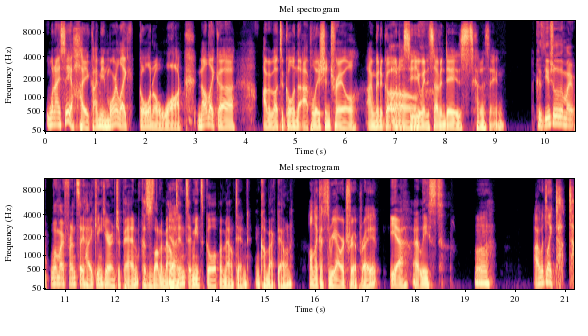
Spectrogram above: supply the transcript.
when I say a hike, I mean more like go on a walk, not like a. I'm about to go on the Appalachian Trail. I'm gonna go and I'll see Oh. you in seven days, kind of thing. Because usually when my when my friends say hiking here in Japan, because there's a lot of mountains, it means go up a mountain and come back down. On like a three-hour trip, right? Yeah, at least. Uh, I would like. T- t-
